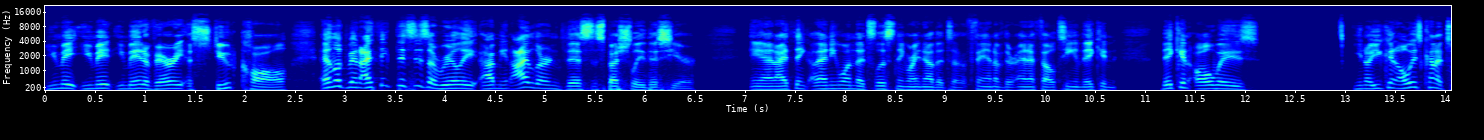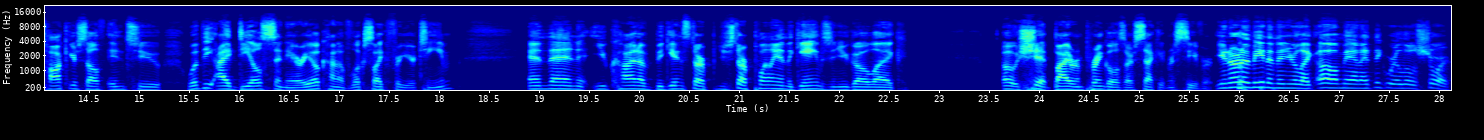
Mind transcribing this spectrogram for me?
you made you made you made a very astute call. And look, man, I think this is a really. I mean, I learned this especially this year. And I think anyone that's listening right now that's a fan of their NFL team, they can they can always you know, you can always kind of talk yourself into what the ideal scenario kind of looks like for your team. And then you kind of begin start you start playing the games and you go like, oh shit, Byron Pringle is our second receiver. You know what I mean? And then you're like, oh man, I think we're a little short.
